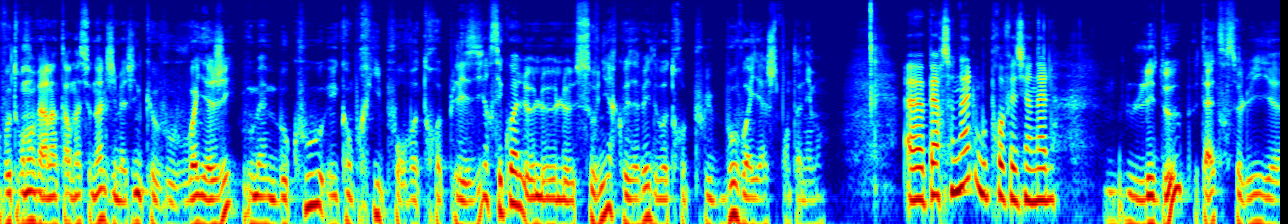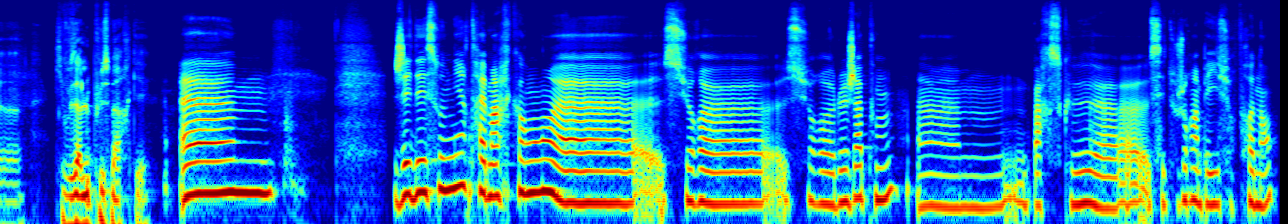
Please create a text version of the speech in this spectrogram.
En vous tournant vers l'international, j'imagine que vous voyagez vous-même beaucoup, y compris pour votre plaisir. C'est quoi le, souvenir que vous avez de votre plus beau voyage spontanément? Personnel ou professionnel? Les deux, peut-être, celui qui vous a le plus marqué J'ai des souvenirs très marquants euh, sur, euh, sur le Japon, parce que c'est toujours un pays surprenant.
